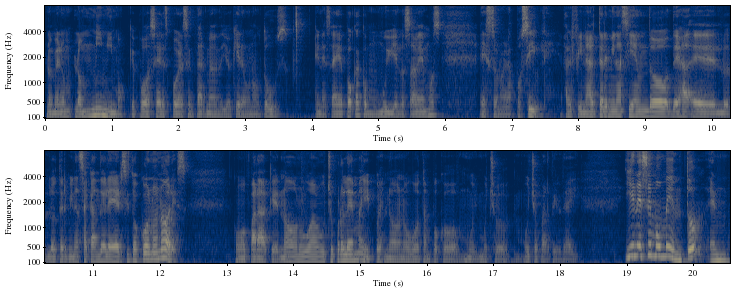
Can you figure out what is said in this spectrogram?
lo, menos, lo mínimo que puedo hacer es poder sentarme donde yo quiera en un autobús. En esa época, como muy bien lo sabemos, esto no era posible. Al final termina siendo, deja- eh, lo, termina sacando del ejército con honores, como para que no, no hubo mucho problema y pues no, no hubo tampoco mu- mucho, mucho a partir de ahí. Y en ese momento, en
